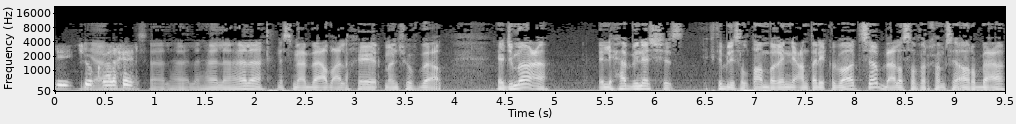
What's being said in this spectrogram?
لي. شكرا على خير. مساء هلا هلا هلا. نسمع بعض على خير ما نشوف بعض. يا جماعة اللي حاب ينشز يكتب لي سلطان بغني عن طريق الواتساب على صفر خمسة أربعة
